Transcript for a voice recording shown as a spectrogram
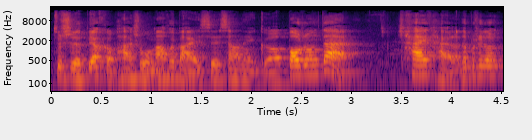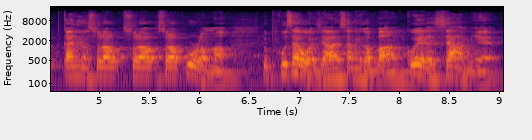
就是比较可怕的是，我妈会把一些像那个包装袋拆开了，那不是个干净的塑料塑料塑料布了吗？就铺在我家像那个碗柜的下面，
